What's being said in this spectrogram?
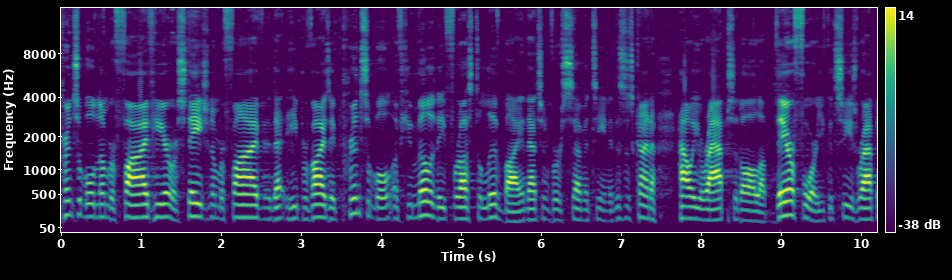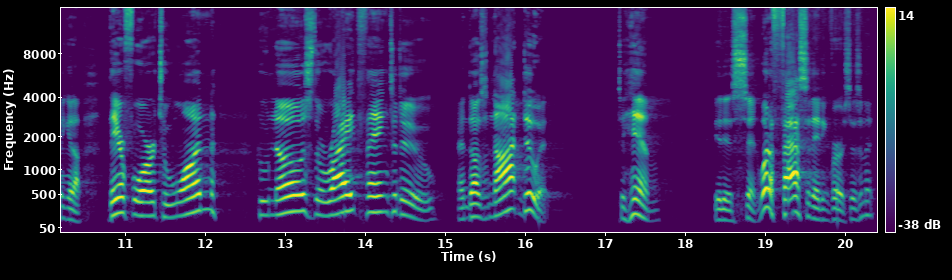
principle number five here, or stage number five, that he provides a principle of humility for us to live by, and that's in verse 17. And this is kind of how he wraps it all up. Therefore, you can see he's wrapping it up. Therefore, to one who knows the right thing to do and does not do it, to him it is sin. What a fascinating verse, isn't it?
